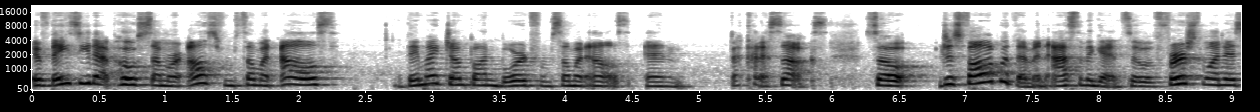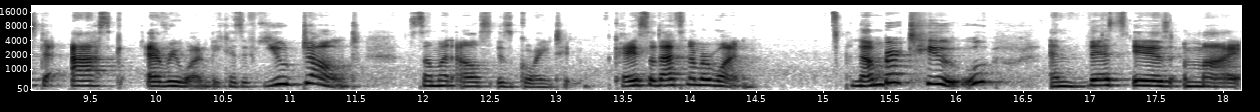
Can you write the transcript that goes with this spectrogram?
if they see that post somewhere else from someone else, they might jump on board from someone else and that kind of sucks. So just follow up with them and ask them again. So the first one is to ask everyone because if you don't, someone else is going to. Okay, so that's number one. Number two, and this is my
